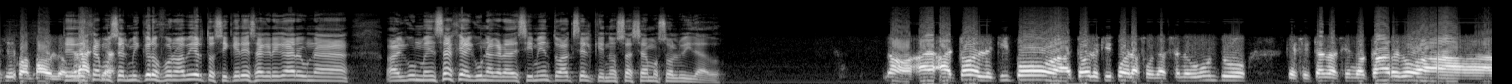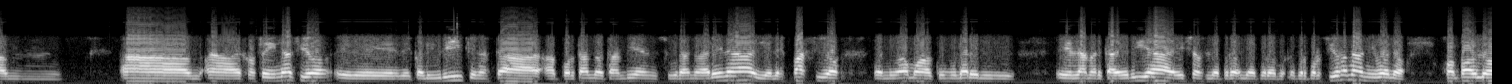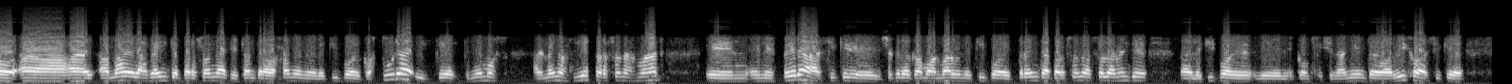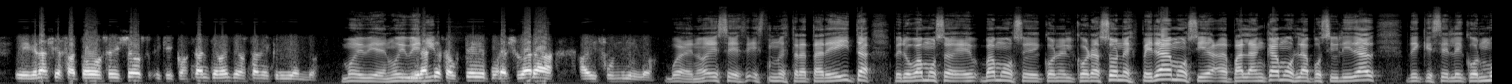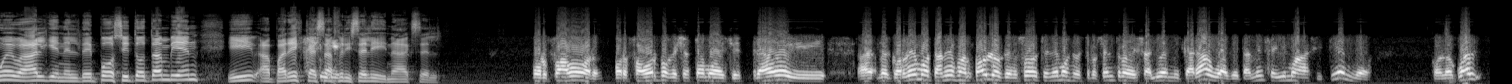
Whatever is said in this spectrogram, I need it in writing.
te dejamos el micrófono abierto si querés agregar una algún mensaje, algún agradecimiento Axel que nos hayamos olvidado. No, a, todo el equipo, a todo el equipo de la Fundación Ubuntu que se están haciendo cargo, a, a, José Ignacio eh, de, Colibrí, que nos está aportando también su grano de arena y el espacio donde vamos a acumular el, la mercadería, ellos le, proporcionan. Y bueno, Juan Pablo, a, más de las 20 personas que están trabajando en el equipo de costura y que tenemos al menos 10 personas más en, espera, así que yo creo que vamos a armar un equipo de 30 personas solamente para el equipo de, confeccionamiento de barbijo, así que eh, gracias a todos ellos que constantemente nos están escribiendo. Muy bien, muy bien. gracias a ustedes por ayudar a, difundirlo. Bueno, esa es, nuestra tareita, pero vamos, eh, vamos eh, con el corazón, esperamos y apalancamos la posibilidad de que se le conmueva a alguien el depósito también y aparezca esa friselina, Axel por favor, por favor, porque ya estamos desesperados y recordemos también, Juan Pablo, que nosotros tenemos nuestro centro de salud en Nicaragua, que también seguimos asistiendo, con lo cual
